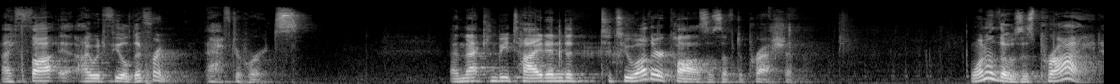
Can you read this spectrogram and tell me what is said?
I thought I would feel different afterwards. And that can be tied into to two other causes of depression. One of those is pride.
